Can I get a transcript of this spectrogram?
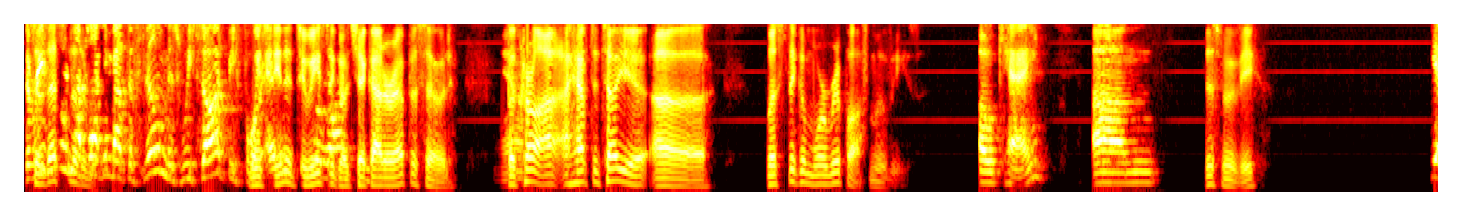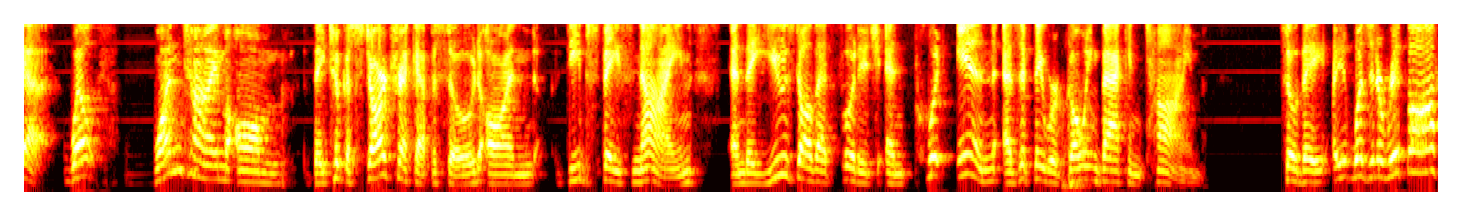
The So reason that's we're not talking about the film is we saw it before. We've seen it two weeks ago. Check out our episode. But Carl, I, I have to tell you, uh, let's think of more ripoff movies. Okay. Um. This movie. Yeah. Well, one time, um, they took a Star Trek episode on Deep Space Nine, and they used all that footage and put in as if they were going back in time. So they it was it a ripoff?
